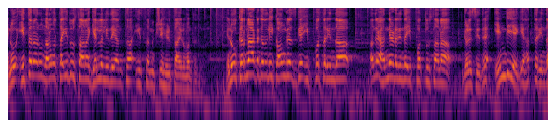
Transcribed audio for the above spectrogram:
ಇನ್ನು ಇತರರು ನಲವತ್ತೈದು ಸ್ಥಾನ ಗೆಲ್ಲಲಿದೆ ಅಂತ ಈ ಸಮೀಕ್ಷೆ ಹೇಳ್ತಾ ಇರುವಂಥದ್ದು. ಇನ್ನು ಕರ್ನಾಟಕದಲ್ಲಿ ಕಾಂಗ್ರೆಸ್ಗೆ ಇಪ್ಪತ್ತರಿಂದ, ಅಂದರೆ ಹನ್ನೆರಡರಿಂದ ಇಪ್ಪತ್ತು ಸ್ಥಾನ ಗಳಿಸಿದರೆ ಎನ್ ಡಿ ಎಗೆ ಹತ್ತರಿಂದ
